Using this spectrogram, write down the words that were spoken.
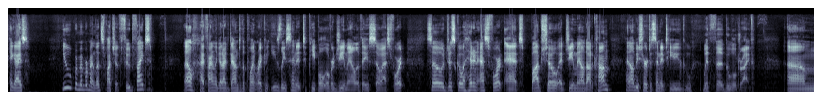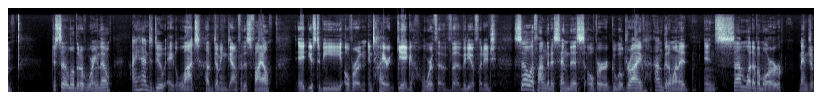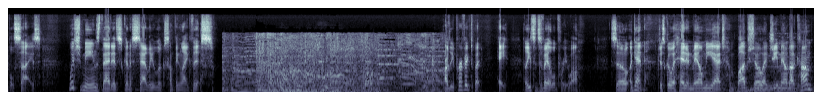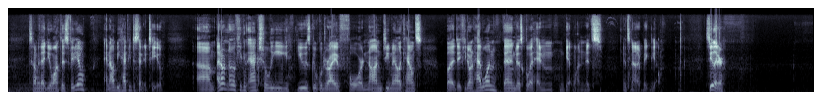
Hey guys, you remember my Let's Watch a Foodfight? Well, I finally got it down to the point where I can easily send it to people over Gmail if they so asked for it. So just go ahead and ask for it at bobsheaux at gmail.com, and I'll be sure to send it to you with the Google Drive. Um, just a little bit of warning though, I had to do a lot of dumbing down for this file. It used to be over an entire gig worth of uh, video footage, so if I'm going to send this over Google Drive, I'm going to want it in somewhat of a more manageable size, which means that it's going to sadly look something like this. Hardly perfect, but hey, at least it's available for you all. So again, just go ahead and mail me at bobsheaux at gmail.com, tell me that you want this video, and I'll be happy to send it to you. Um, I don't know if you can actually use Google Drive for non-Gmail accounts, but if you don't have one, then just go ahead and get one. It's it's not a big deal. See you later.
